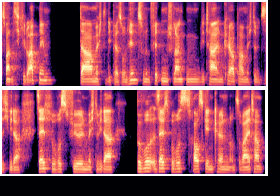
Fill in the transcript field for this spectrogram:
20 Kilo abnehmen. Da möchte die Person hin zu einem fitten, schlanken, vitalen Körper, möchte sich wieder selbstbewusst fühlen, möchte wieder selbstbewusst rausgehen können und so weiter.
